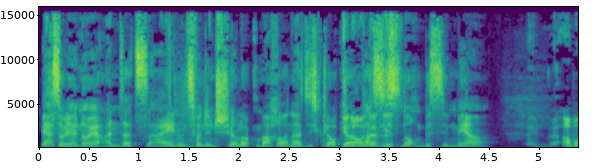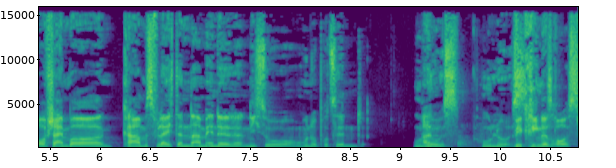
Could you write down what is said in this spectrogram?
Ja, soll ja ein neuer Ansatz sein und von den Sherlock-Machern. Also ich glaube, Genau, da passiert noch ein bisschen mehr. Aber scheinbar kam es vielleicht dann am Ende nicht so 100 Prozent. Who An- knows? Who knows? Wir kriegen das raus.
